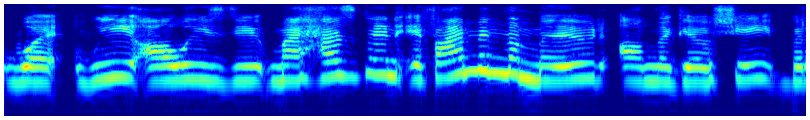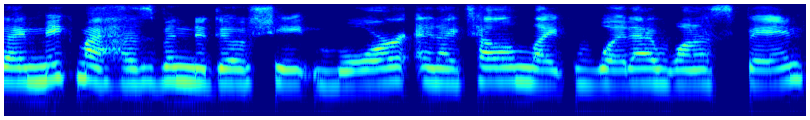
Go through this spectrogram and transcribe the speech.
what we always do my husband if i'm in the mood i'll negotiate but i make my husband negotiate more and i tell him like what i want to spend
